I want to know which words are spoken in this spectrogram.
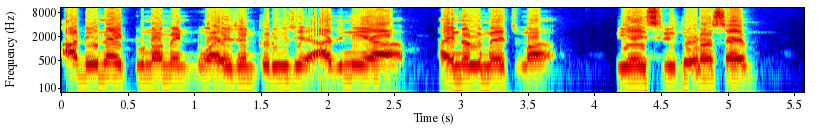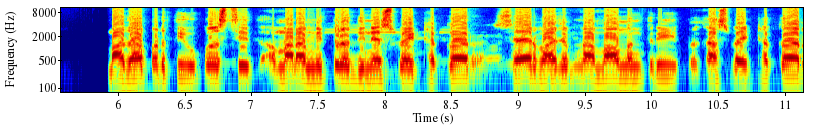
આ ડે નાઇટ ટુર્નામેન્ટનું આયોજન કર્યું છે. આજની આ ફાઇનલ મેચમાં પીઆઈ શ્રી ધોળા સાહેબ માધાપરથી ઉપસ્થિત અમારા મિત્ર દિનેશભાઈ ઠક્કર, શહેર ભાજપના મહામંત્રી પ્રકાશભાઈ ઠક્કર,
